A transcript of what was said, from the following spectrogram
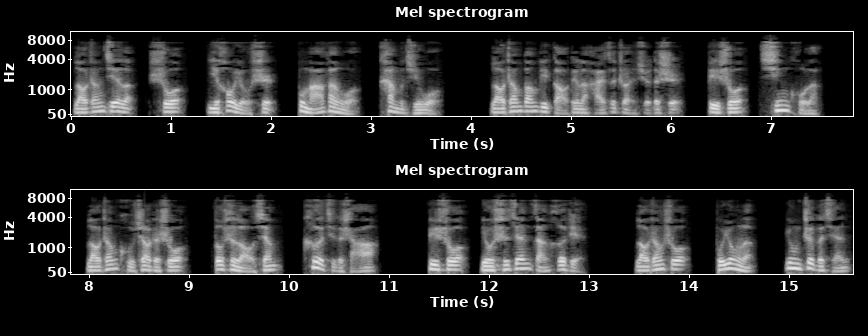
老张接了，说。以后有事不麻烦我，看不起我。老张帮 B 搞定了孩子转学的事，B 说辛苦了。老张苦笑着说，都是老乡，客气的啥啊？B 说有时间咱喝点。老张说不用了，用这个钱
